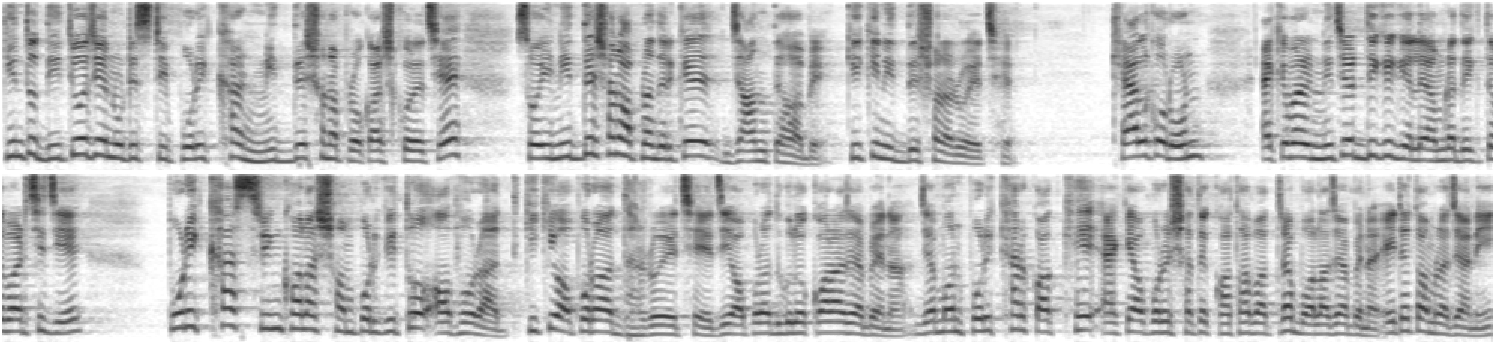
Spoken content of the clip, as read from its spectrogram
কিন্তু দ্বিতীয় যে নোটিশটি, পরীক্ষার নির্দেশনা প্রকাশ করেছে সো এই নির্দেশনা আপনাদেরকে জানতে হবে। কি কি নির্দেশনা রয়েছে? খেয়াল করুন, একেবারে নিচের দিকে গেলে আমরা দেখতে পাচ্ছি যে, পরীক্ষা শৃঙ্খলা সম্পর্কিত অপরাধ। কি কি অপরাধ রয়েছে? যে অপরাধগুলো করা যাবে না। যেমন, পরীক্ষার কক্ষে একে অপরের সাথে কথাবার্তা বলা যাবে না। এটা তো আমরা জানি।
